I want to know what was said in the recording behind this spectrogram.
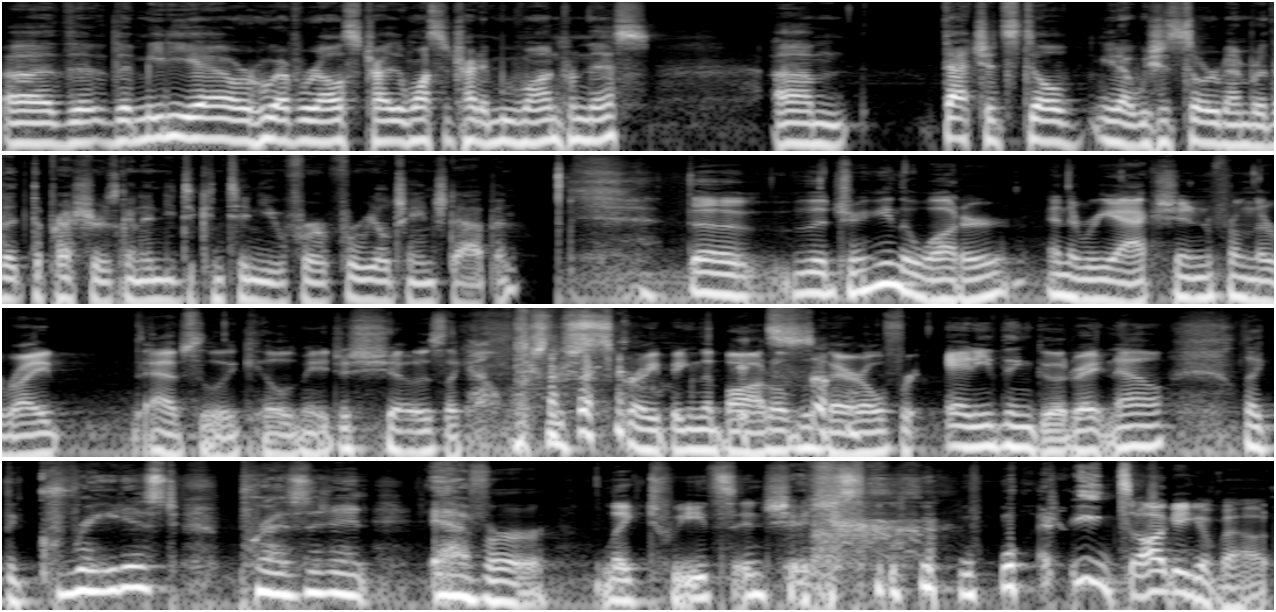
uh, the the media or whoever else try, wants to try to move on from this um, that should still you know we should still remember that the pressure is going to need to continue for for real change to happen the the drinking the water and the reaction from the right absolutely killed me. It just shows like how much they're scraping the bottom of the so... barrel for anything good right now. Like the greatest president ever like tweets and shit. what are you talking about?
